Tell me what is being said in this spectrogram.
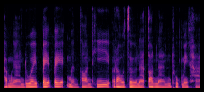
ทำงานด้วยเป๊ะๆเหมือนตอนที่เราเจอณตอนนั้นถูกไหมคะ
